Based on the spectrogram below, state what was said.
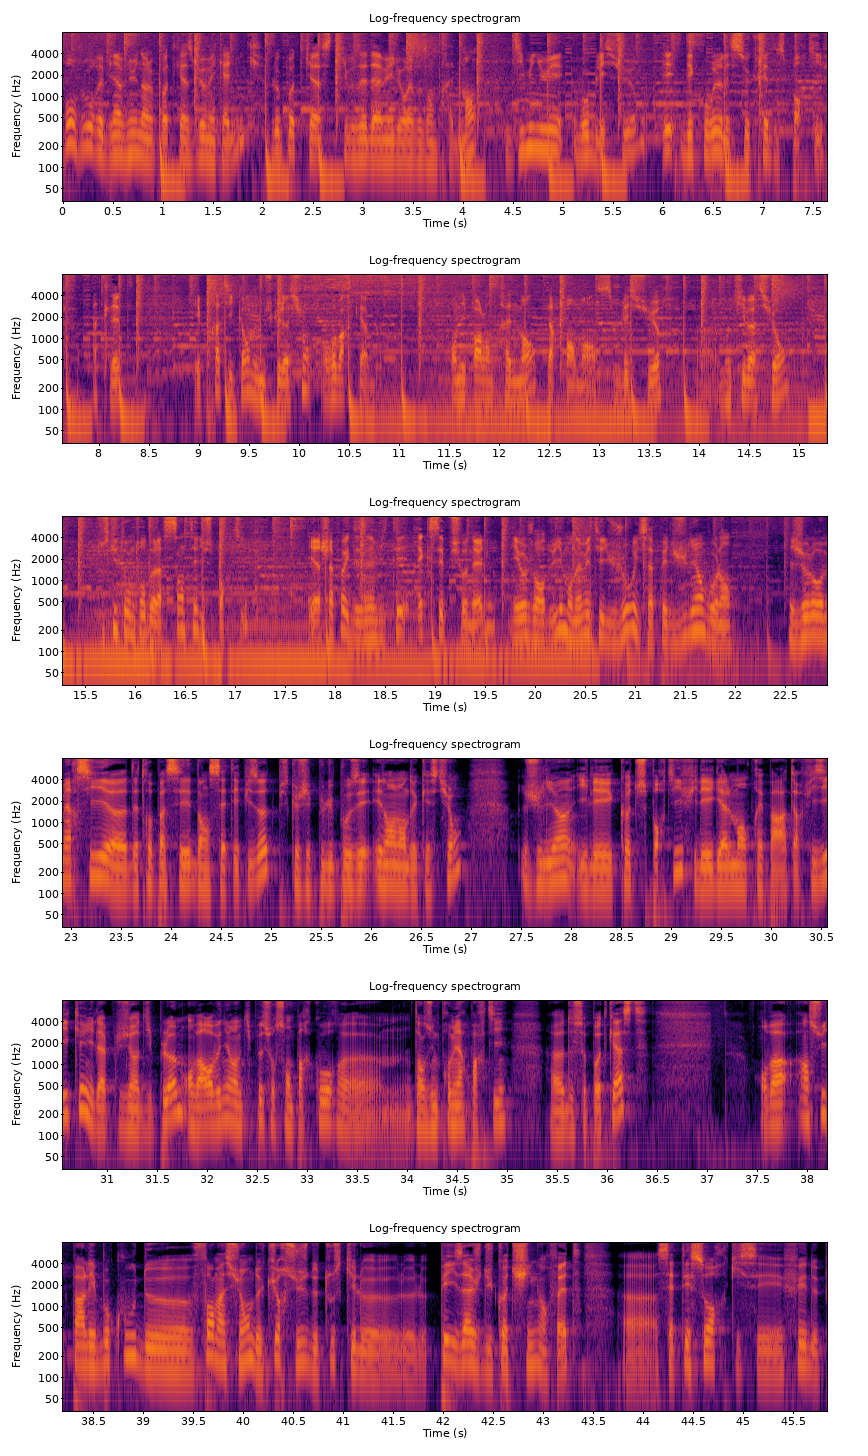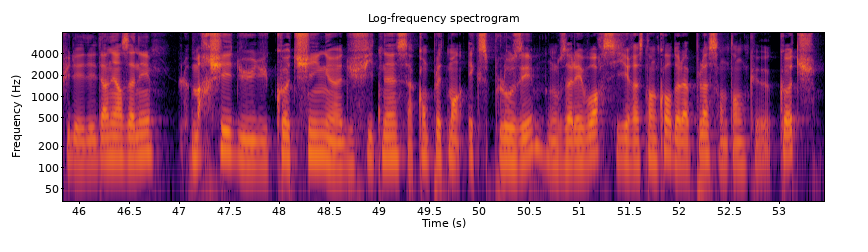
Bonjour et bienvenue dans le podcast Biomécanique, le podcast qui vous aide à améliorer vos entraînements, diminuer vos blessures et découvrir les secrets des sportifs, athlètes et pratiquants de musculation remarquables. On y parle entraînement, performance, blessures, euh, motivation, tout ce qui tourne autour de la santé du sportif, et à chaque fois avec des invités exceptionnels. Et aujourd'hui, mon invité du jour, il s'appelle Julien Volant. Je le remercie euh, d'être passé dans cet épisode puisque j'ai pu lui poser énormément de questions. Julien, il est coach sportif, il est également préparateur physique, il a plusieurs diplômes. On va revenir un petit peu sur son parcours euh, dans une première partie euh, de ce podcast. On va ensuite parler beaucoup de formation, de cursus, de tout ce qui est le, paysage du coaching en fait. Euh, cet essor qui s'est fait depuis les, dernières années, le marché du, coaching, du fitness a complètement explosé. Vous allez voir s'il reste encore de la place en tant que coach.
